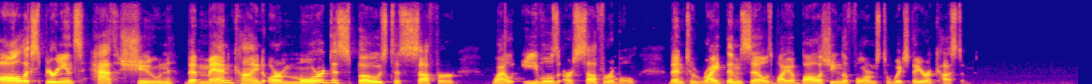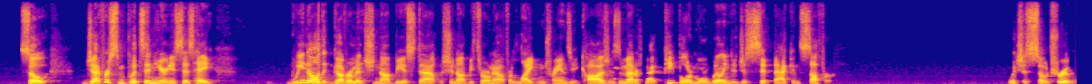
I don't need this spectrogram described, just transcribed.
all experience hath shewn that mankind are more disposed to suffer while evils are sufferable than to right themselves by abolishing the forms to which they are accustomed. So Jefferson puts in here and he says, "Hey, we know that government should not be established, should not be thrown out for light and transient causes. As a matter of fact, people are more willing to just sit back and suffer." Which is so true.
